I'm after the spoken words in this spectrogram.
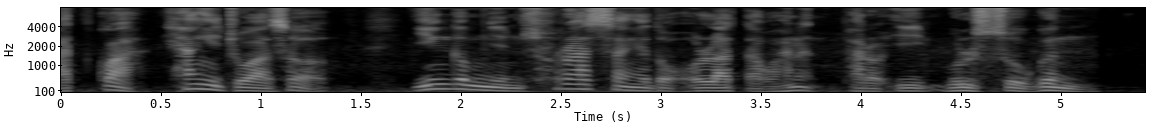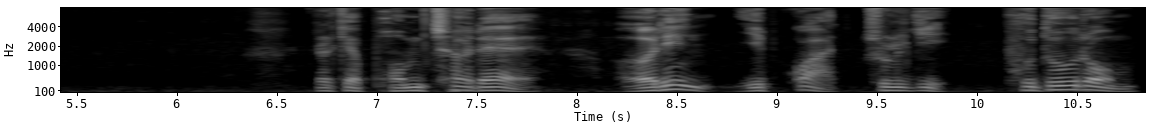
맛과 향이 좋아서 임금님 소라상에도 올랐다고 하는 바로 이 물쑥은 이렇게 봄철에 어린 잎과 줄기, 부드러운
